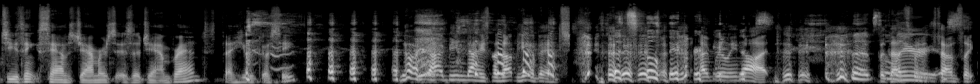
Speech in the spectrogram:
do you think Sam's Jammers is a jam brand that he would go see? no, I'm not being nice. I'm not being a bitch. I'm really not. That's but that's what it sounds like.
